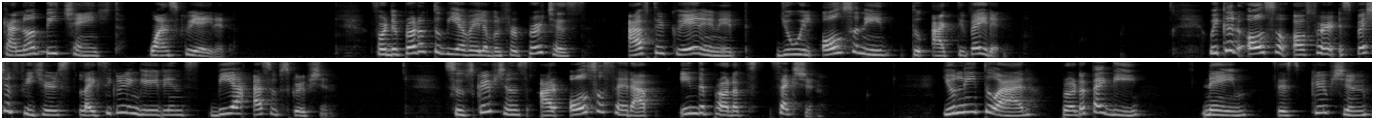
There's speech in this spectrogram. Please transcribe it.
cannot be changed once created. For the product to be available for purchase, after creating it, you will also need to activate it. We could also offer special features like secret ingredients via a subscription. Subscriptions are also set up in the products section. You'll need to add product ID, name, description,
